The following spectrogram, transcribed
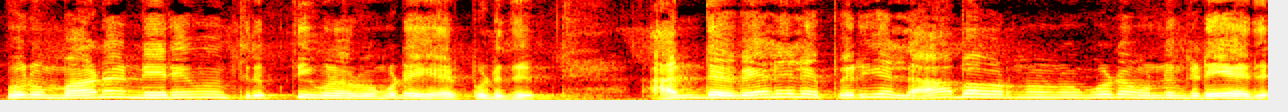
ஒரு மன நிறைவும் திருப்தி உணர்வும் கூட ஏற்படுது. அந்த வேலையில் பெரிய லாபம் வரணும்னு கூட ஒன்றும் கிடையாது.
